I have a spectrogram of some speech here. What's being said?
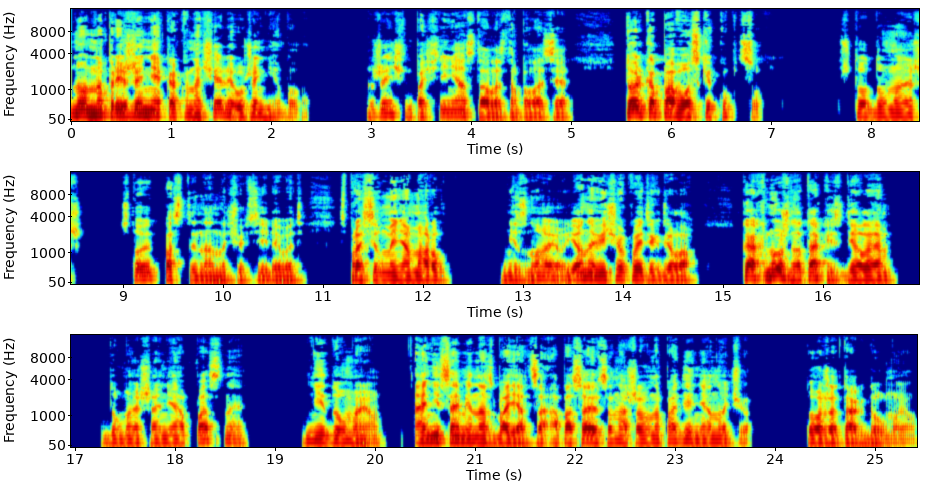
но напряжения, как в начале, уже не было. Женщин почти не осталось на полосе, только повозки купцов. — Что думаешь, стоит посты на ночь усиливать? — спросил меня Марл. Не знаю, я новичок в этих делах. Как нужно, так и сделаем. Думаешь, они опасны? Не думаю. Они сами нас боятся, опасаются нашего нападения ночью. Тоже так думаю.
